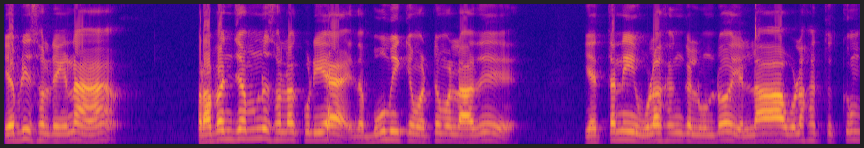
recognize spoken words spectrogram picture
எப்படி சொல்கிறீங்கன்னா பிரபஞ்சம்னு சொல்லக்கூடிய இந்த பூமிக்கு மட்டுமல்லாது எத்தனை உலகங்கள் உண்டோ எல்லா உலகத்துக்கும்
